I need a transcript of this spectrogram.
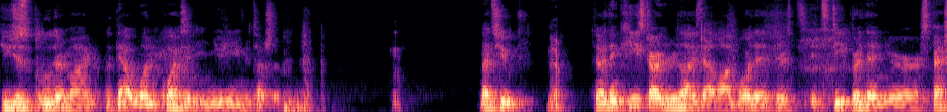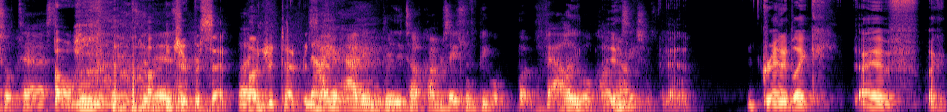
You just blew their mind with that one question, and you didn't even touch them. That's huge. Yeah. So I think he's starting to realize that a lot more. That there's it's deeper than your special test. oh movements and this. 100% 110% Now you're having really tough conversations with people, but valuable conversations with Uh, people. granted like i have like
